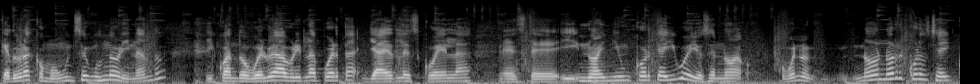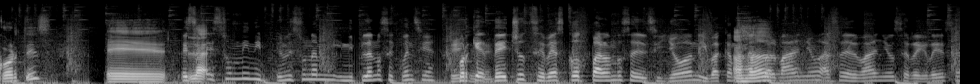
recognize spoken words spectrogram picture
que dura como un segundo orinando. Y cuando vuelve a abrir la puerta, ya es la escuela. Este, y no hay ni un corte ahí, güey. O sea, no. Bueno, no, no recuerdo si hay cortes. Eh, Es, la- es un mini, es una mini plano secuencia. Sí, porque sí, sí. de hecho se ve a Scott parándose del sillón y va caminando Ajá. al baño, hace el baño, se regresa.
